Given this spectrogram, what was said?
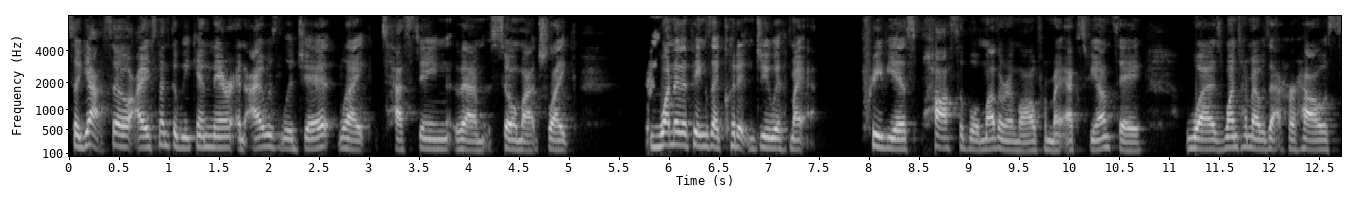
so yeah, so I spent the weekend there and I was legit like testing them so much. Like one of the things I couldn't do with my previous possible mother-in-law from my ex-fiance was one time I was at her house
